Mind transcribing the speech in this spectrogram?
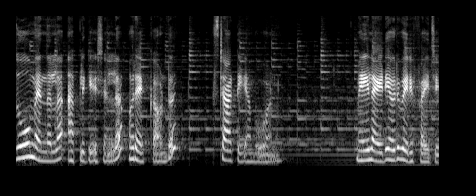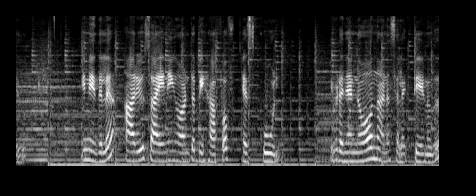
സൂം എന്നുള്ള ആപ്ലിക്കേഷനിൽ ഒരു അക്കൗണ്ട് സ്റ്റാർട്ട് ചെയ്യാൻ പോവുകയാണ് മെയിൽ ഐ ഡി അവർ വെരിഫൈ ചെയ്തു. ഇനി ഇതിൽ are you signing on the behalf of a school ഇവിടെ ഞാൻ നോ എന്നാണ് സെലക്ട് ചെയ്യുന്നത്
